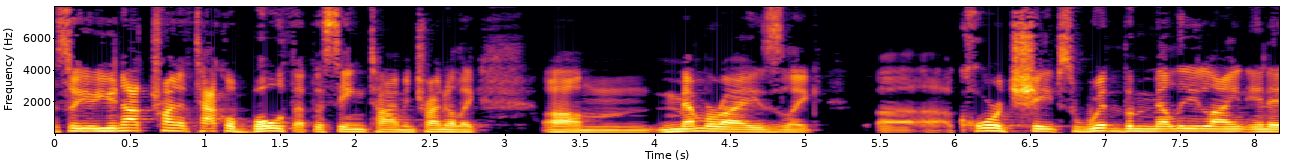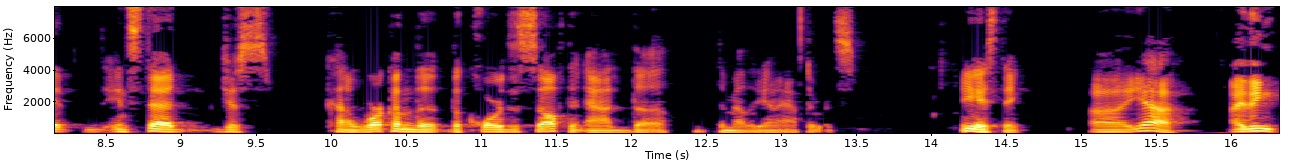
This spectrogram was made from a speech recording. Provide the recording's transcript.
so you're not trying to tackle both at the same time and trying to like um memorize like uh chord shapes with the melody line in it instead just kind of work on the the chords itself then add the the melody line afterwards what do you guys think Uh, yeah, I think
